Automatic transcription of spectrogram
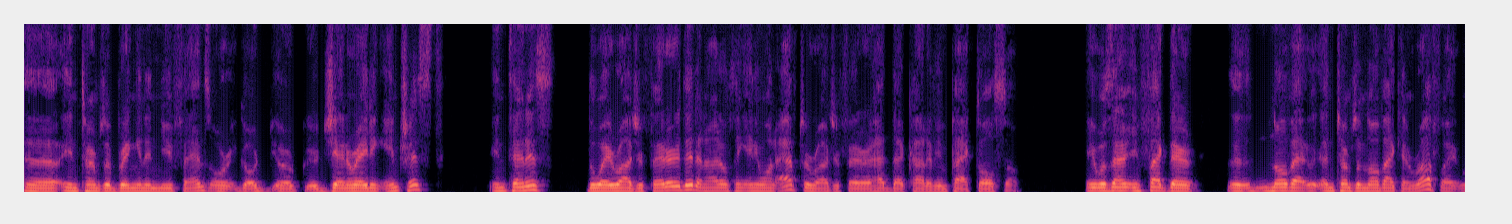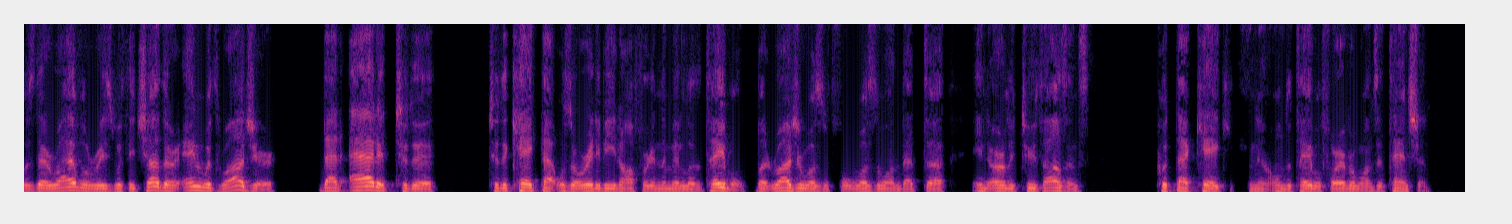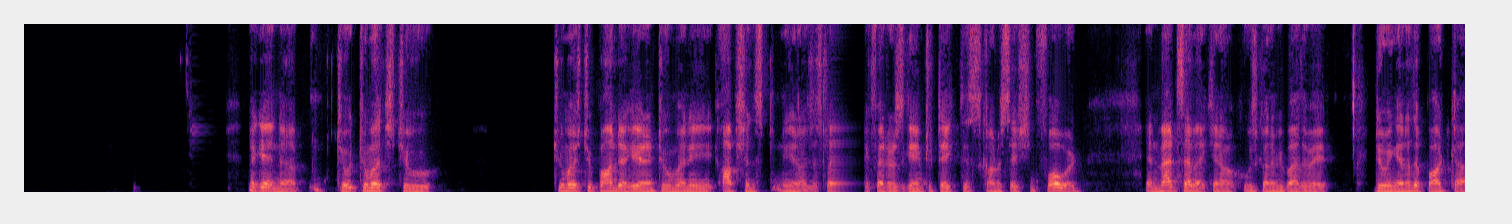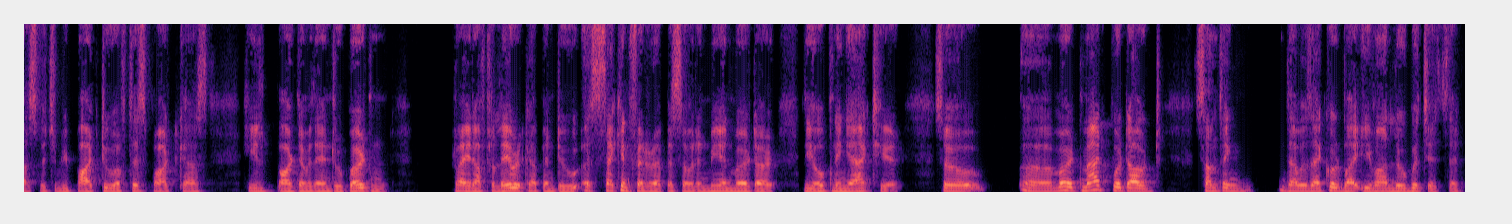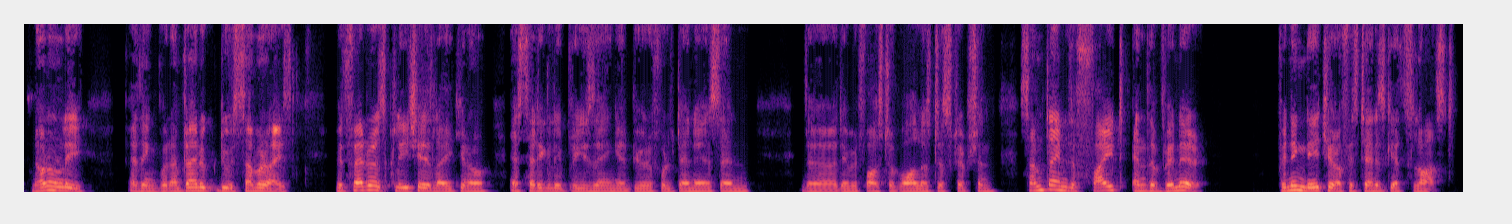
uh, in terms of bringing in new fans or, or, or generating interest in tennis the way Roger Federer did, and I don't think anyone after Roger Federer had that kind of impact. Also, it was uh, in fact their the Novak in terms of Novak and Rafa, it was their rivalries with each other and with Roger that added to the to the cake that was already being offered in the middle of the table. But Roger was the, was the one that uh, in early 2000s put that cake you know, on the table for everyone's attention again uh, too too much to too much to ponder here and too many options you know just like Federer's game to take this conversation forward. And Matt Zemek you know who's going to be by the way doing another podcast which will be part 2 of this podcast. He'll partner with Andrew Burton right after Laver Cup and do a second Federer episode. And me and Mert are the opening act here. So uh, Mert Matt put out something that was echoed by Ivan Ljubicic that not only I think what I'm trying to do is summarize with Federer's cliches like you know aesthetically pleasing and beautiful tennis and the David Foster Wallace description, sometimes the fight and the winner, winning nature of his tennis gets lost.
